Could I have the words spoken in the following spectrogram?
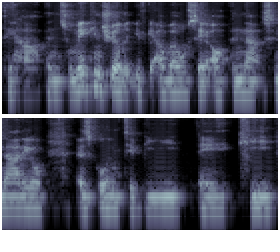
to happen. So making sure that you've got a will set up in that scenario is going to be a key.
